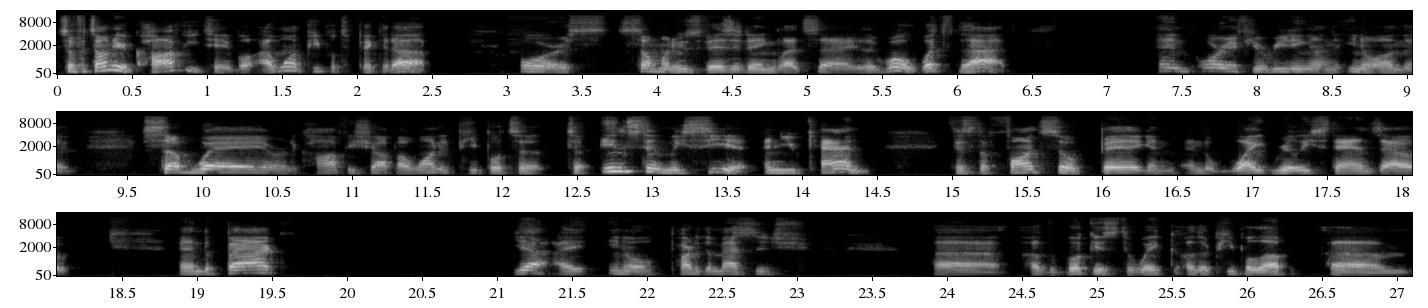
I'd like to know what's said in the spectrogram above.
So if it's on your coffee table i want people to pick it up. Or someone who's visiting let's say like, whoa what's that? And or if you're reading on you know on the subway or in a coffee shop i wanted people to to instantly see it. And you can because the font's so big and and the white really stands out. And the back yeah i you know part of the message uh, of the book is to wake other people up um,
